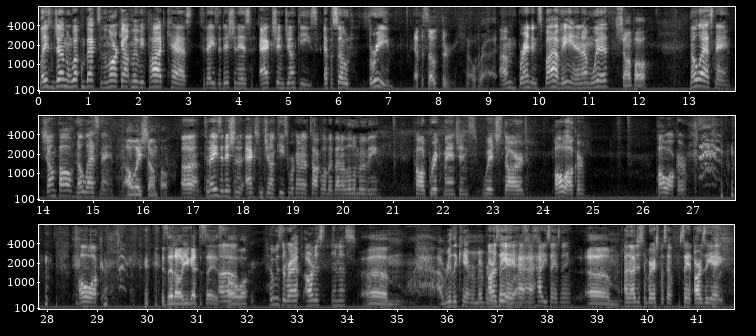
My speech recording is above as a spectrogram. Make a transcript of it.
Ladies and gentlemen, welcome back to the Markout Movie Podcast. Today's edition is Action Junkies, Episode 3. Episode three. All right. I'm Brandon Spivey, and I'm with Sean Paul. no last name. Sean Paul, no last name. Always Sean Paul. Uh, today's edition of Action Junkies, we're going to talk a little bit about a little movie called Brick Mansions, which starred Paul Walker. Paul Walker. Paul Walker. is that all you got to say? Is Uh, Paul Walker? Who was the rap artist in this? Um, I really can't remember. his RZA. name, How, how, do you say his name? Um, I know I just embarrassed myself saying RZA.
